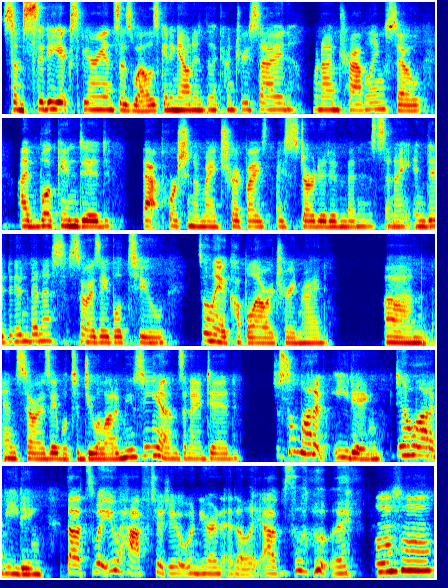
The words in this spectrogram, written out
some city experience as well as getting out into the countryside when I'm traveling. So I bookended that portion of my trip. I, I started in Venice and I ended in Venice. So I was able to, it's only a couple hour train ride. Um, and so I was able to do a lot of museums and I did just a lot of eating. I did a lot of eating. That's what you have to do when you're in Italy. Absolutely. Mm-hmm.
